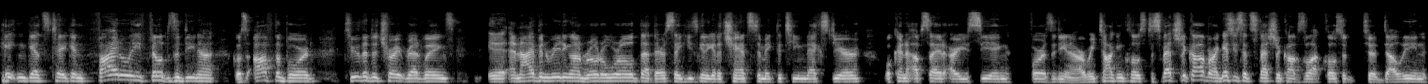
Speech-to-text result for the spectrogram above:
Hayton gets taken, finally Filip Zadina goes off the board to the Detroit Red Wings. Eh, and I've been reading on Rotoworld that they're saying he's going to get a chance to make the team next year. What kind of upside are you seeing for Zadina? Are we talking close to Svechnikov? Or I guess you said Svechnikov's a lot closer to Dahlin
